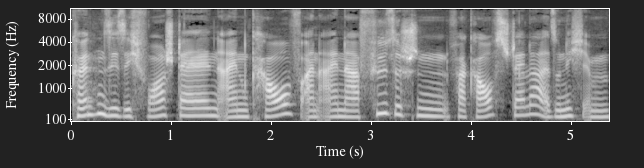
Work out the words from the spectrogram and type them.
könnten Sie sich vorstellen, einen Kauf an einer physischen Verkaufsstelle, also nicht im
